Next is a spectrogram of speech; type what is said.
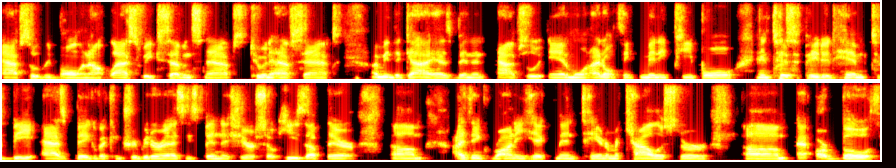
absolutely balling out. Last week, seven snaps, two and a half sacks. I mean, the guy has been an absolute animal, and I don't think many people anticipated him to be as big of a contributor as he's been this year. So he's up there. Um, I think Ronnie Hickman, Tanner McCalister um, are both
